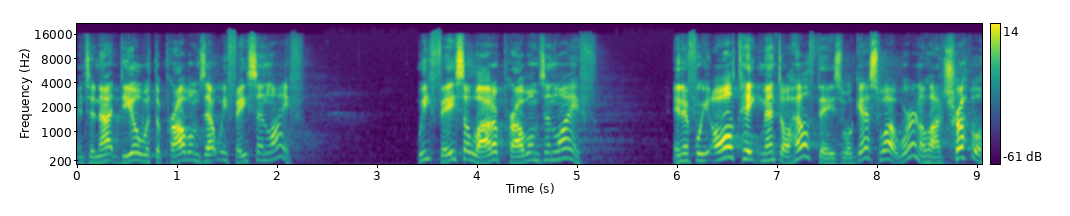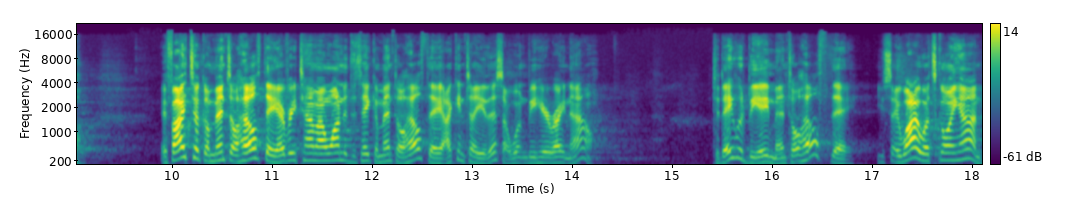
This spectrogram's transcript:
and to not deal with the problems that we face in life. We face a lot of problems in life. And if we all take mental health days, well, guess what? We're in a lot of trouble. If I took a mental health day every time I wanted to take a mental health day, I can tell you this I wouldn't be here right now. Today would be a mental health day. You say, why? What's going on?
